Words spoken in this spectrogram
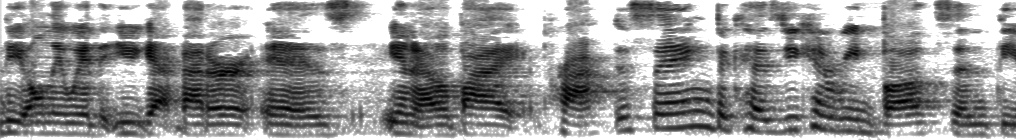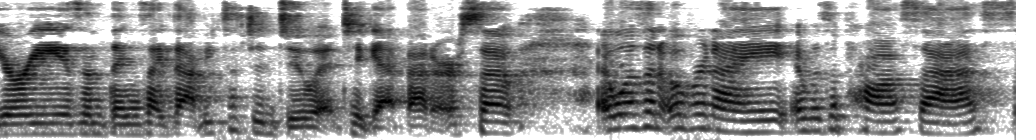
the only way that you get better is, you know, by practicing because you can read books and theories and things like that. But you have to do it to get better. So it wasn't overnight. It was a process,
